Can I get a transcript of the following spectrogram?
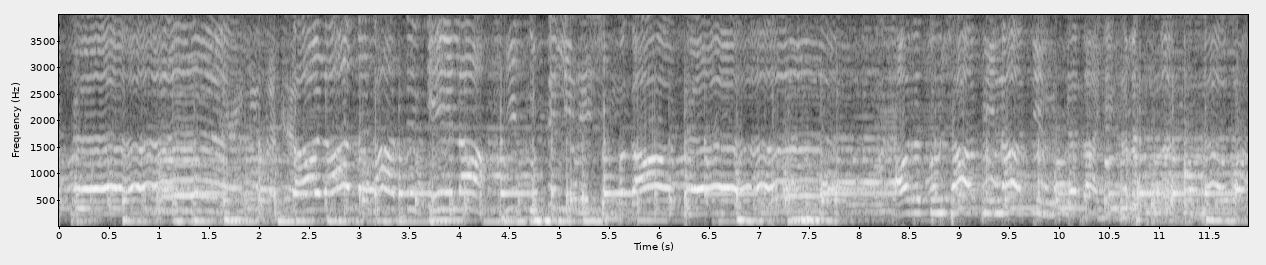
गाठ. काळा घात केला ही तुटली रेशम गाठ. और तुझ्या बिना दिन कदाही घर सुन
